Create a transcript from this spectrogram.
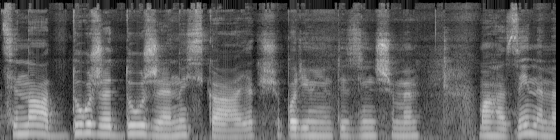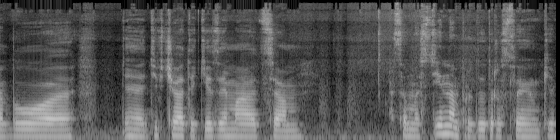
Ціна дуже-дуже низька, якщо порівнювати з іншими магазинами, бо дівчата, які займаються самостійно, продають рослинки.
